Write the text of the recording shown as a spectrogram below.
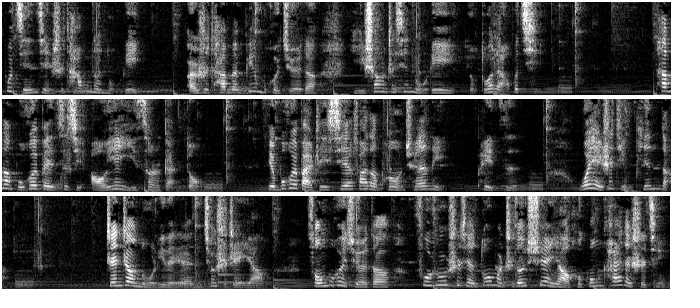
不仅仅是他们的努力，而是他们并不会觉得以上这些努力有多了不起。他们不会被自己熬夜一次而感动，也不会把这些发到朋友圈里，配字“我也是挺拼的”。真正努力的人就是这样，从不会觉得付出是件多么值得炫耀和公开的事情。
